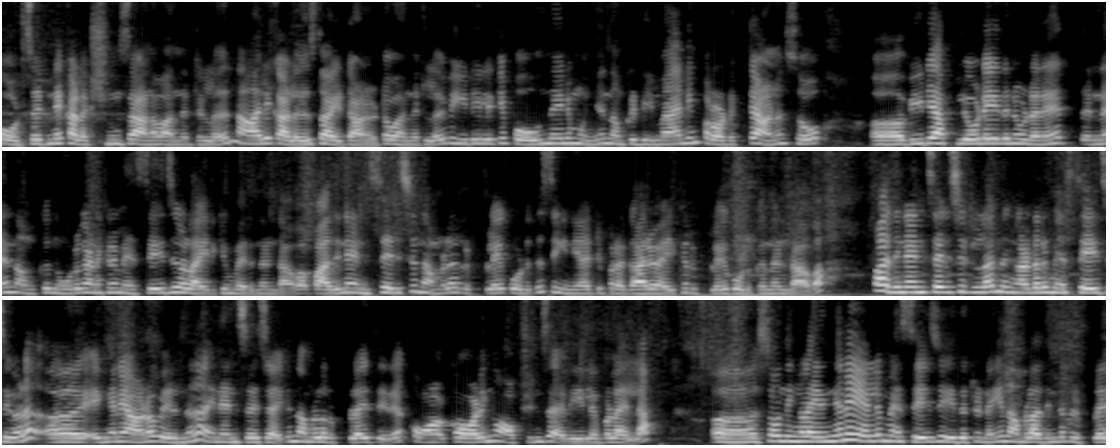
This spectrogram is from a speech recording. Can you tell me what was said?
കോഡ് സെറ്റിന്റെ കളക്ഷൻസ് ആണ് വന്നിട്ടുള്ളത്. നാല് കളേഴ്സ് ആയിട്ടാണ് കേട്ടോ വന്നിട്ടുള്ളത്. വീഡിയോയിലേക്ക് പോകുന്നതിന് മുന്നേ നമുക്ക് ഡിമാൻഡിങ് പ്രോഡക്റ്റ് ആണ്. സോ വീഡിയോ അപ്ലോഡ് ചെയ്തതിന് ഉടനെ തന്നെ നമുക്ക് നൂറുകണക്കിന് മെസ്സേജുകളായിരിക്കും വരുന്നുണ്ടാവുക. അപ്പോൾ അതിനനുസരിച്ച് നമ്മൾ റിപ്ലൈ കൊടുത്ത് സീനിയാരിറ്റി പ്രകാരമായിരിക്കും റിപ്ലൈ കൊടുക്കുന്നുണ്ടാവുക. അപ്പോൾ അതിനനുസരിച്ചിട്ടുള്ള നിങ്ങളുടെ ഒരു മെസ്സേജുകൾ എങ്ങനെയാണോ വരുന്നത് അതിനനുസരിച്ചായിരിക്കും നമ്മൾ റിപ്ലൈ ചെയ്യുക കോളിംഗ് ഓപ്ഷൻസ് അവൈലബിൾ അല്ല. സോ നിങ്ങൾ എങ്ങനെയായാലും മെസ്സേജ് ചെയ്തിട്ടുണ്ടെങ്കിൽ നമ്മൾ അതിന്റെ റിപ്ലൈ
